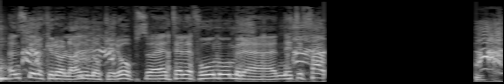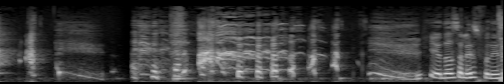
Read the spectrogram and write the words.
Ønsker dere å lande dere opp, så er telefonnummeret 95 Jonas har lyst på ny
